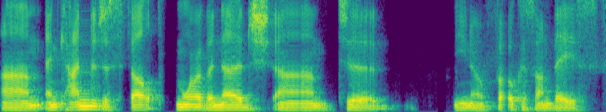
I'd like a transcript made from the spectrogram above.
um, and kind of just felt more of a nudge um, to you know focus on bass.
